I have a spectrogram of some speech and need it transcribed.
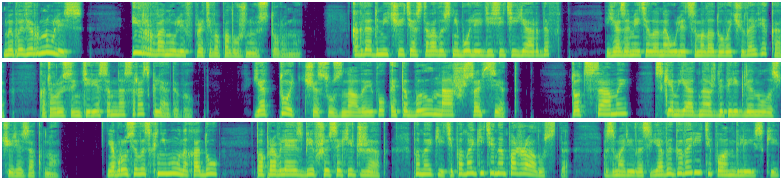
Мы повернулись и рванули в противоположную сторону. Когда до мечети оставалось не более десяти ярдов, я заметила на улице молодого человека, который с интересом нас разглядывал. Я тотчас узнала его, это был наш сосед, тот самый, с кем я однажды переглянулась через окно. Я бросилась к нему на ходу, поправляя сбившийся хиджаб. «Помогите, помогите нам, пожалуйста!» — взмолилась я. «Вы говорите по-английски?»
